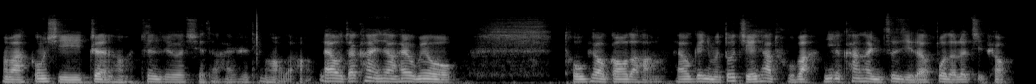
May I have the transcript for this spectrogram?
好吧，恭喜朕哈，朕这个写的还是挺好的哈。来，我再看一下还有没有投票高的哈，来，我给你们都截一下图吧，你也看看你自己的获得了几票。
